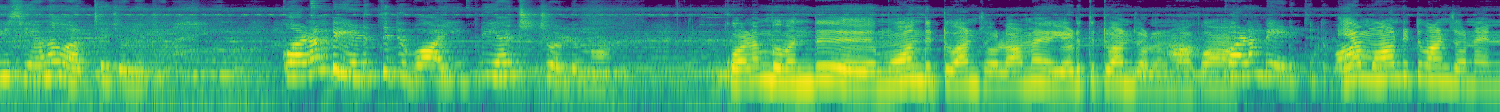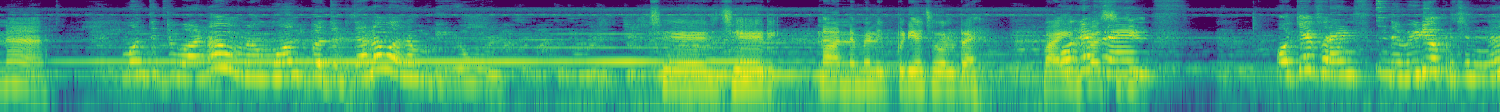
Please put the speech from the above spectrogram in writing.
ஈஸியான வார்த்தை சொல்லுது குழம்பு எடுத்துட்டு வா. இப்படியாச்சும் சொல்லுமா? குழம்பு வந்து மோந்துட்டு வான்னு சொல்லாம எடுத்துட்டு வான்னு சொல்லணுமாக்கும். குழம்பு எடுத்துட்டு வா ஏன் மோண்டுட்டு வான்னு சொன்ன என்ன? மோந்துட்டு வானா நான் மோந்து பார்த்துட்டு தானே வர முடியும். சரி சரி. நான் இனிமேல் இப்படியே சொல்கிறேன் வயிறு பசிக்கு ஓகே ஃப்ரெண்ட்ஸ் இந்த வீடியோ பிடிச்சிருந்தா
